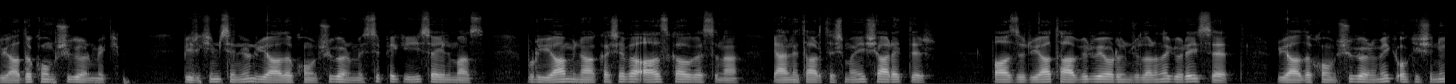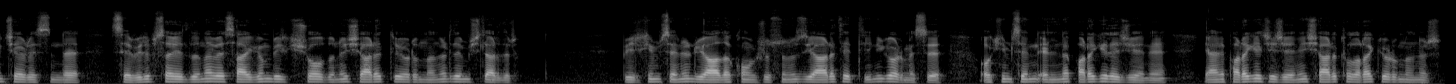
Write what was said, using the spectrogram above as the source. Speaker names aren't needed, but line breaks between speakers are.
Rüyada komşu görmek. Bir kimsenin rüyada komşu görmesi pek iyi sayılmaz. Bu rüya münakaşa ve ağız kavgasına yani tartışmaya işarettir. Bazı rüya tabir ve yorumcularına göre ise rüyada komşu görmek o kişinin çevresinde sevilip sayıldığına ve saygın bir kişi olduğunu işaretle yorumlanır demişlerdir. Bir kimsenin rüyada komşusunu ziyaret ettiğini görmesi, o kimsenin eline para geleceğini, yani para geçeceğini işaret olarak yorumlanır.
